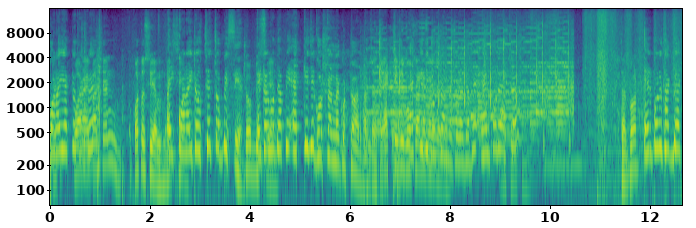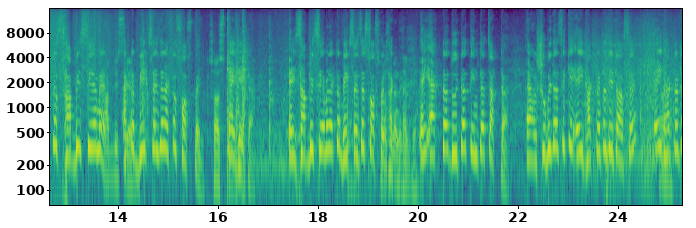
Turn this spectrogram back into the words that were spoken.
কড়াই একটা থাকবে। কত সিএম? এই কড়াইটা হচ্ছে চব্বিশ সিএম। এটার মধ্যে আপনি এক কেজি গোশ রান্না করতে পারবেন। আচ্ছা আচ্ছা এক কেজি গোশ। রান্না করা যাবে। এরপরে একটা তারপর? এরপরে থাকবে একটা ছাব্বিশ সিএম এর একটা বিগ সাইজের একটা সসপেন সস এই যে এটা। এই ছাব্বিশ সিএম এর একটা বিগ সাইজের সসপেন থাকবে। এই একটা দুইটা তিনটা চারটা। আর সুবিধা আছে কি এই ঢাকনাটা যেটা আছে এই ঢাকনাটা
